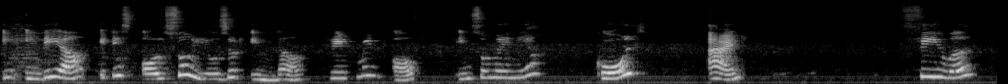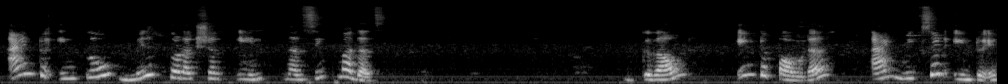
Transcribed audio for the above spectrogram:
In India, it is also used in the treatment of insomnia, colds, and fever, and to improve milk production in nursing mothers. Ground into powder and mixed into a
